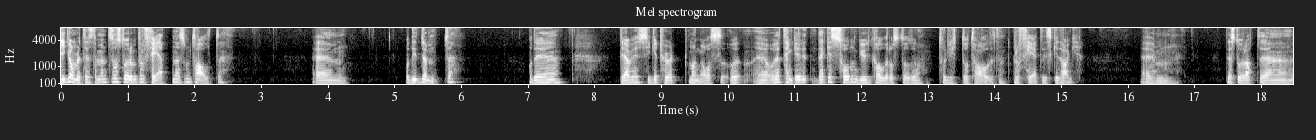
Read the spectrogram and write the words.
I Gamletestamentet står det om profetene som talte. Um, og de dømte. Og det det har vi sikkert hørt mange av oss. Og, og, jeg tenker, Det er ikke sånn Gud kaller oss til til å lytte og tale profetisk i dag. Um, det står at uh,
